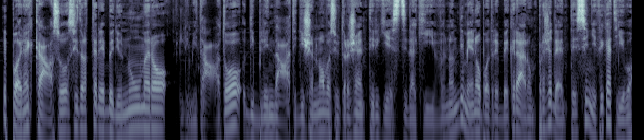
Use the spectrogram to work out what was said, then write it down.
E poi nel caso si tratterebbe di un numero limitato di blindati, 19 sui 300 richiesti da Kiev, non di meno potrebbe creare un precedente significativo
